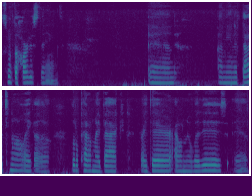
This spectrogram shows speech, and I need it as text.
some of the hardest things. And I mean, if that's not like a little pat on my back right there, I don't know what is. And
